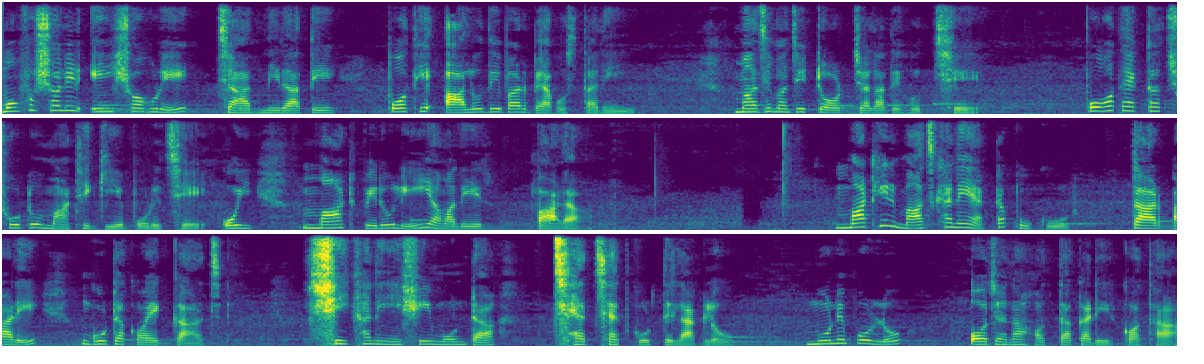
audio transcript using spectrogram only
মফস্বলের এই শহরে চাঁদনি রাতে পথে আলো দেবার ব্যবস্থা নেই। মাঝে মাঝে টর্চ জ্বালাতে হচ্ছে। পথ একটা ছোট মাঠে গিয়ে পড়েছে। ওই মাঠ পেরোলেই আমাদের পাড়া। মাঠের মাঝখানে একটা পুকুর। তার পারে গোটা কয়েক গাছ। সেইখানে এসেই মনটা ছ্যাঁত ছ্যাঁত করতে লাগল। মনে পড়ল অজানা হত্যাকারীর কথা।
